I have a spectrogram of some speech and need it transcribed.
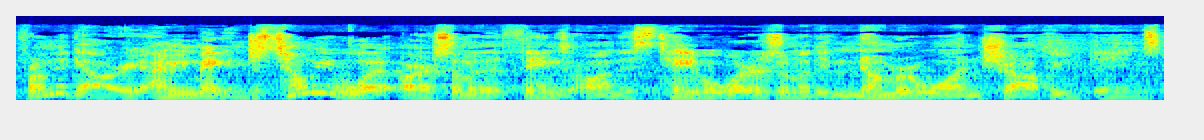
from the Galleria. I mean, Megan, just tell me what are some of the things on this table? What are some of the number one shopping things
